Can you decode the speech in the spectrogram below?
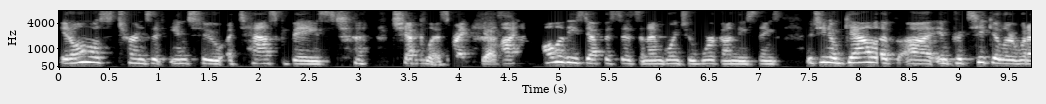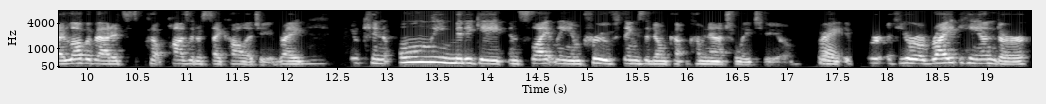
It almost turns it into a task based checklist, right? Yes. I all of these deficits and I'm going to work on these things. But you know, Gallup uh, in particular, what I love about it, it's positive psychology, right? Mm-hmm. You can only mitigate and slightly improve things that don't come, naturally to you. Right. right. If, you're, if you're a right hander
